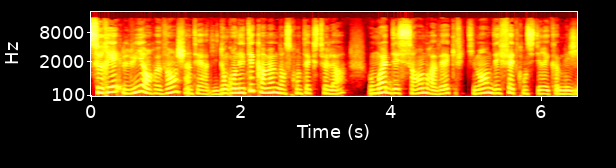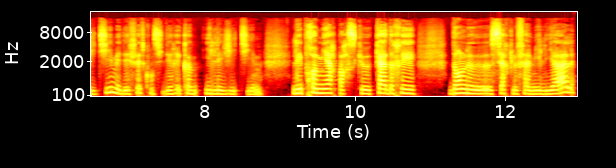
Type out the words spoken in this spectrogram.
serait, lui, en revanche, interdit. Donc on était quand même dans ce contexte-là, au mois de décembre, avec effectivement des fêtes considérées comme légitimes et des fêtes considérées comme illégitimes. Les premières parce que cadrées dans le cercle familial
